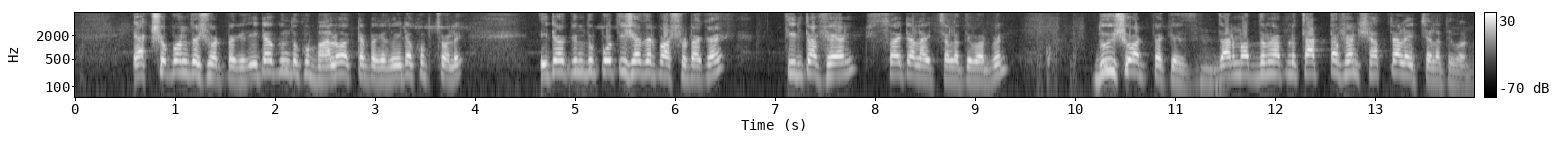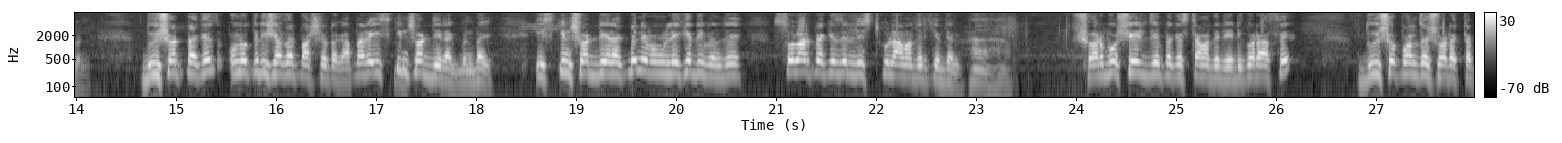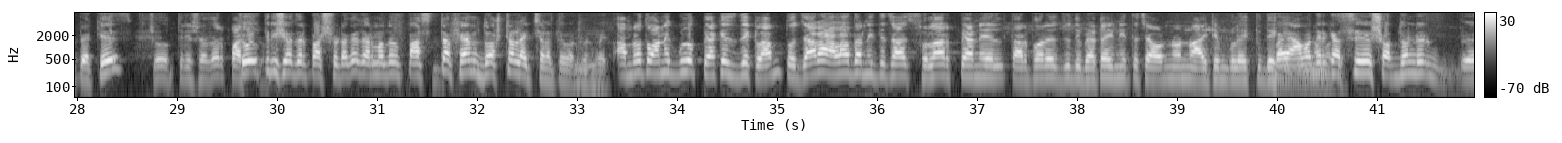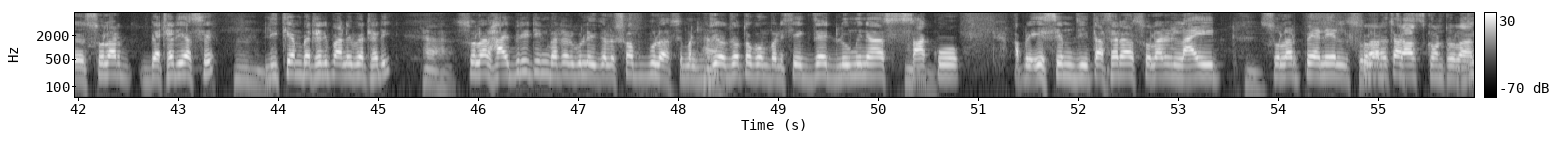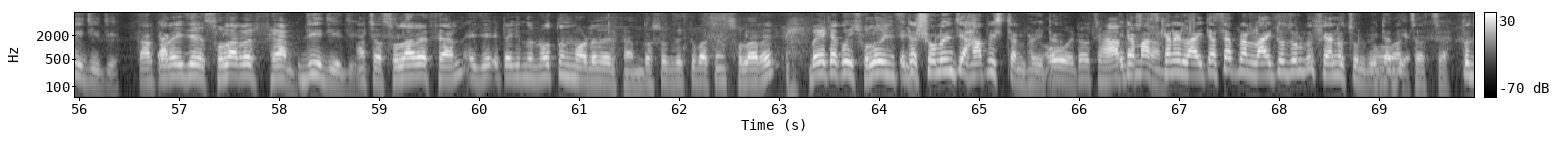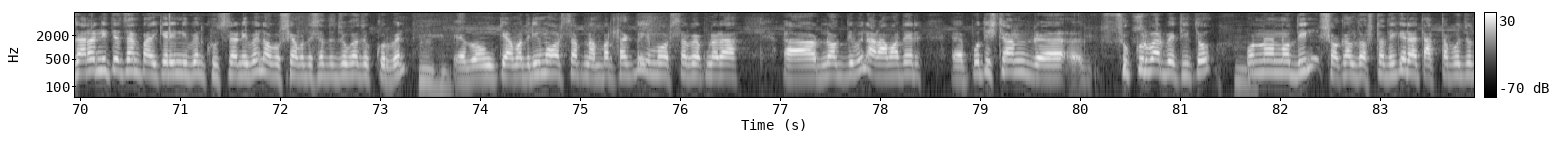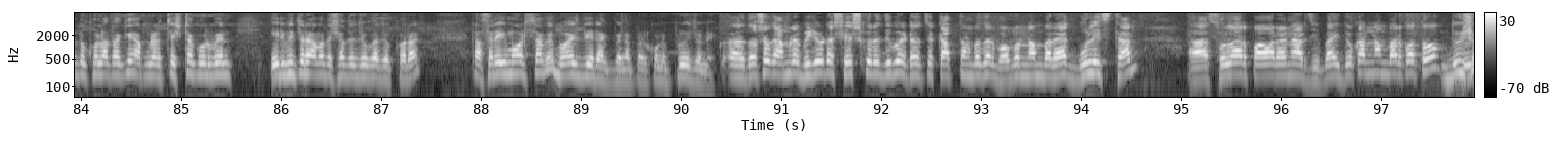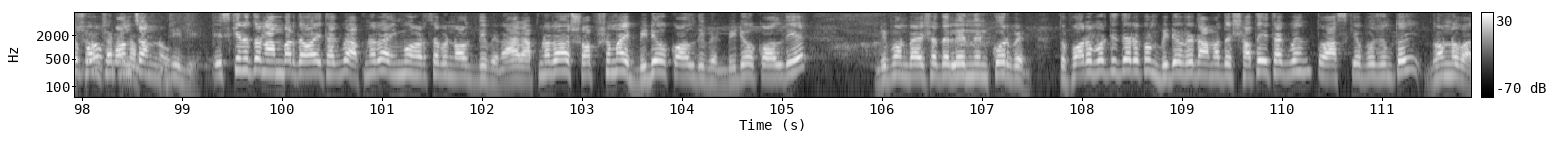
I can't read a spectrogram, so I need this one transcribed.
একশো পঞ্চাশ ওয়াট প্যাকেজ এটাও কিন্তু খুব ভালো একটা প্যাকেজ এটা খুব চলে। এটাও কিন্তু পঁচিশ হাজার পাঁচশো টাকায়। তিনটা ফ্যান ছয়টা লাইট চালাতে পারবেন। দুইশো ওয়াট প্যাকেজ যার মাধ্যমে আপনি চারটা ফ্যান সাতটা লাইট চালাতে পারবেন। দুইশো ওয়াট প্যাকেজ উনত্রিশ হাজার পাঁচশো টাকা। আপনারা স্ক্রিনশট দিয়ে রাখবেন ভাই। স্ক্রিনশট দিয়ে রাখবেন এবং লিখে দিবেন যে সোলার প্যাকেজের লিস্টগুলো আমাদেরকে দেন। হ্যাঁ হ্যাঁ। সর্বশেষ যে প্যাকেজটা আমাদের রেডি করা আছে দুইশো পঞ্চাশ ওয়াট একটা প্যাকেজ। চৌত্রিশ হাজার পাঁচশো। চৌত্রিশ হাজার পাঁচশো টাকা যার মাধ্যমে পাঁচটা ফ্যান দশটা লাইট চালাতে পারবেন ভাই। আমরা তো অনেকগুলো প্যাকেজ দেখলাম তো যারা আলাদা নিতে চায় সোলার প্যানেল তারপরে যদি ব্যাটারি নিতে চায় অন্য অন্য আইটেমগুলো একটু দেখে আমাদের কাছে সব ধরনের সোলার ব্যাটারি আছে লিথিয়াম ব্যাটারি পানি ব্যাটারি হ্যাঁ হ্যাঁ। সোলার হাইব্রিড ইনভার্টারগুলো এইগুলো সবগুলো আছে মানে যত কোম্পানি সে এক্সাইড লুমিনাস সাকো আপনার এসএমজি তাছাড়া সোলারের light solar panel solar charge controller জি জি জি। তারপরে এই যে সোলারের ফ্যান জি জি জি। আচ্ছা সোলারের ফ্যান এই যে এটা কিন্তু নতুন মডেলের ফ্যান দর্শক দেখতে পাচ্ছেন সোলারের বা এটা কই ষোলো ইঞ্চি এটা ষোলো ইঞ্চি হাফ স্ট্যান্ড ভাই এটা। ও এটা হচ্ছে হাফ এটা মাঝখানে লাইট আছে আপনার লাইটও জ্বলবে ফ্যানও চলবে এটা দিয়ে। আচ্ছা আচ্ছা। তো যারা নিতে চান পাইকারি নেবেন খুচরা নেবেন অবশ্যই আমাদের সাথে যোগাযোগ করবেন। এবং কি আমাদের ইমো হোয়াটসঅ্যাপ নাম্বার থাকবে। ইমো হোয়াটসঅ্যাপে আপনারা নক দিবেন। আর আমাদের প্রতিষ্ঠান শুক্রবার ব্যতীত অন্য অন্য দিন সকাল দশটা থেকে রাত আটটা পর্যন্ত খোলা থাকে। আপনারা চেষ্টা করবেন এর ভিতরে আমাদের সাথে যোগাযোগ করার। তাছাড়া এই হোয়াটসঅ্যাপে ভয়েস দিয়ে রাখবেন আপনার কোনো প্রয়োজনে। দর্শক আমরা ভিডিওটা শেষ করে দিব। এটা হচ্ছে কাপ্তান বাজার ভবন নাম্বার এক গুলিস্থান। Solar power energy. ভাই দোকান নাম্বার কত? 255 জি, জি। স্ক্রিনে তো নাম্বার দেওয়াই থাকবে। আপনারা ইমো হোয়াটসঅ্যাপে নক দিবেন। আর আপনারা সব সময় ভিডিও কল দিবেন। ভিডিও কল দিয়ে রিপন ভাইয়ের সাথে লেনদেন করবেন। তো পরবর্তীতে এরকম ভিডিও পেতে আমাদের সাথেই থাকবেন। তো আজকে পর্যন্তই, ধন্যবাদ।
